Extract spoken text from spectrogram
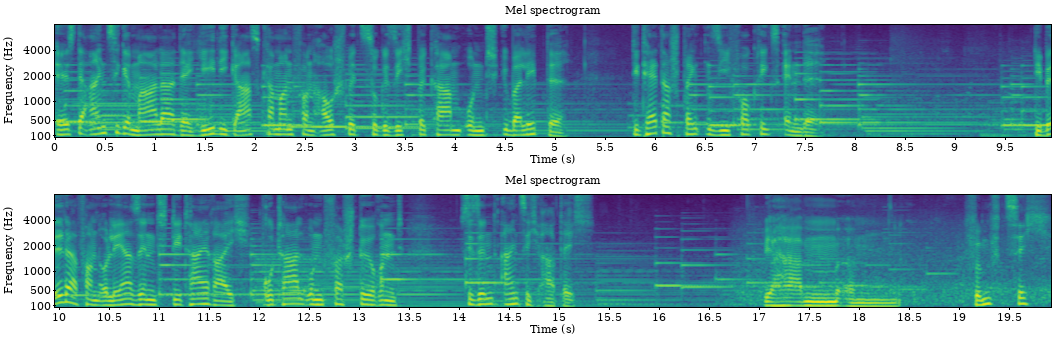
Er ist der einzige Maler, der je die Gaskammern von Auschwitz zu Gesicht bekam und überlebte. Die Täter sprengten sie vor Kriegsende. Die Bilder von Oler sind detailreich, brutal und verstörend. Sie sind einzigartig. Wir haben ähm, 50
